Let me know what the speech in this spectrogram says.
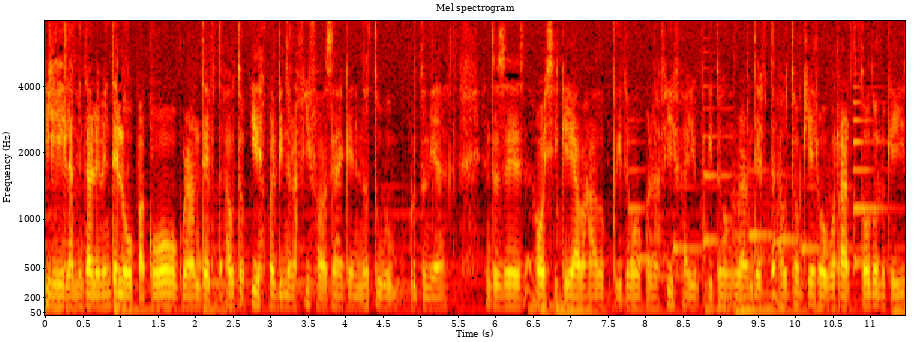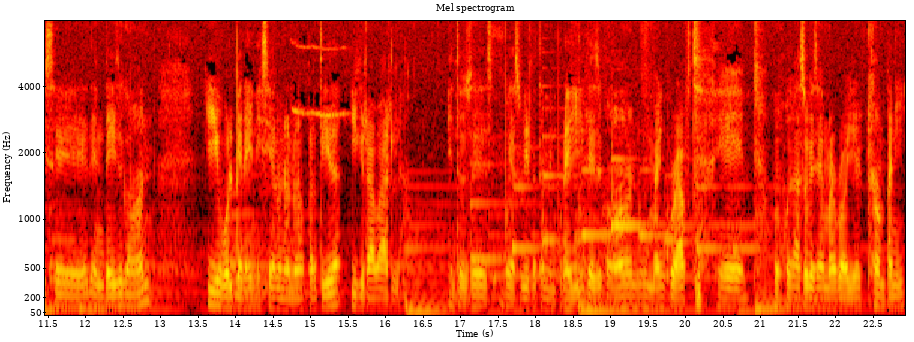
Y lamentablemente lo opacó Ground Theft Auto y después vino la FIFA, o sea que no tuvo oportunidad. Entonces hoy sí que he bajado un poquito con la FIFA y un poquito con Grand Theft Auto. Quiero borrar todo lo que hice en Days Gone y volver a iniciar una nueva partida y grabarla. Entonces voy a subirla también por ahí. Days Gone, Minecraft, eh, un juegazo que se llama Roger Company,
